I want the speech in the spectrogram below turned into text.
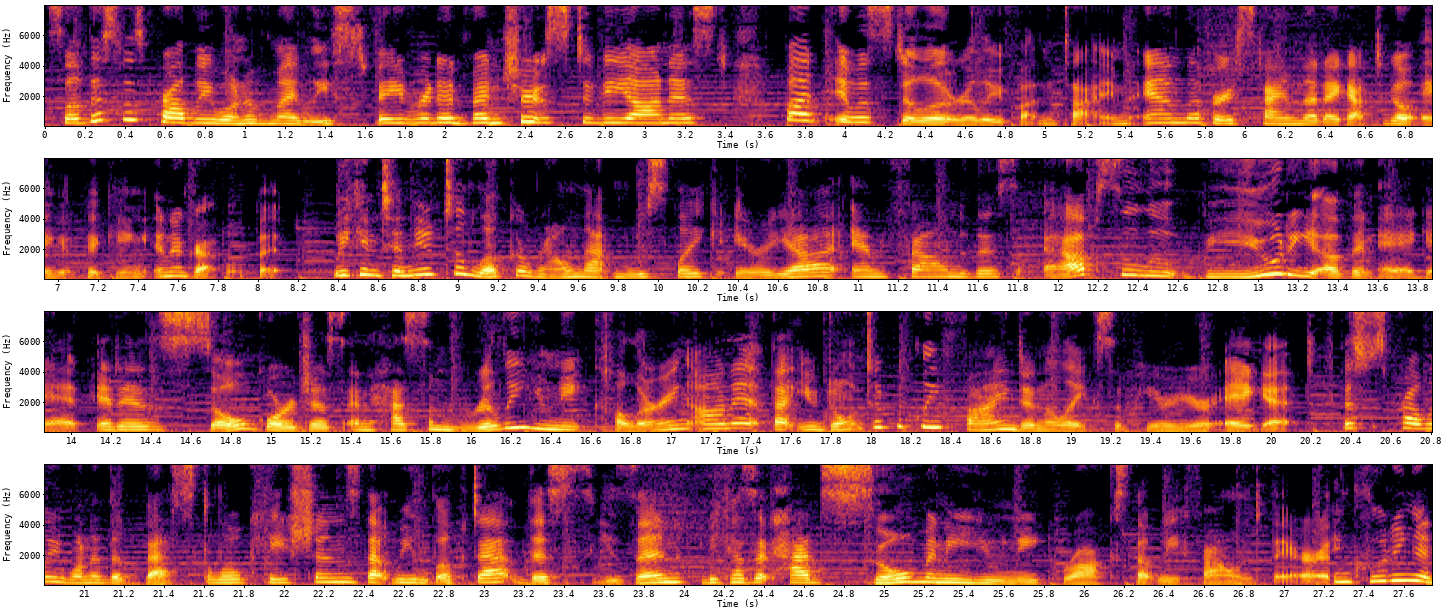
so this was probably one of my least favorite adventures to be honest, but it was still a really fun time, and the first time that I got to go agate picking in a gravel pit. We continued to look around that Moose Lake area and found this absolute beauty of an agate. It is so gorgeous and has some really unique coloring on it that you don't typically find in a Lake Superior agate. This was probably one of the best locations that we looked at this season because it had so many unique rocks that we found there, including a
